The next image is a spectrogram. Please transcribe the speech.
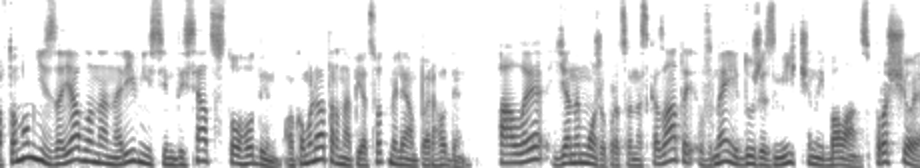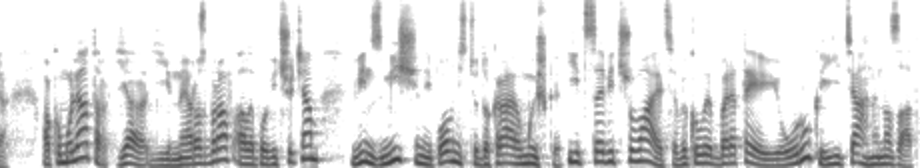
Автономність заявлена на рівні 70-100 годин, акумулятор на 500 мАч. Але я не можу про це не сказати. В неї дуже зміщений баланс. Про що я? Акумулятор, я її не розбрав, але по відчуттям він зміщений повністю до краю мишки. І це відчувається. Ви коли берете її у руки, її тягне назад.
